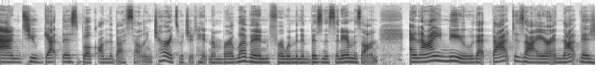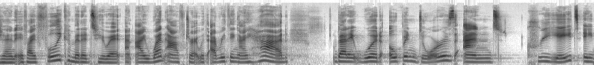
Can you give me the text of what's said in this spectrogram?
and to get this book on the best selling charts, which it hit number 11 for women in business in Amazon. And I knew that that desire and that vision, if I fully committed to it and I went after it with everything I had, that it would open doors and create a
